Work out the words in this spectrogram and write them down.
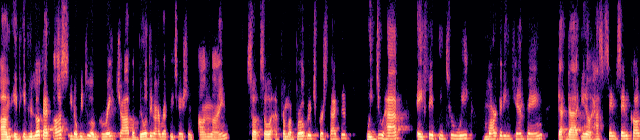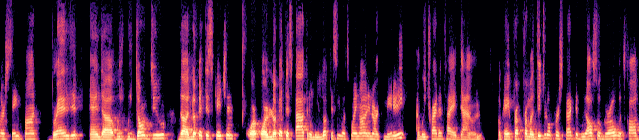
Um, if, if you look at us, you know, we do a great job of building our reputation online. So, so from a brokerage perspective, we do have a 52 week marketing campaign that, that, you know, has the same, same color, same font, branded. And uh, we, we don't do the look at this kitchen or, or look at this bathroom. We look to see what's going on in our community and we try to tie it down. Okay. From, from a digital perspective, we also grow what's called,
